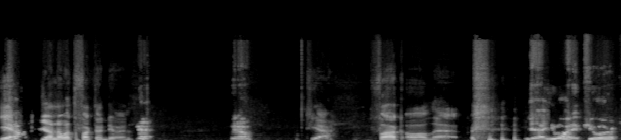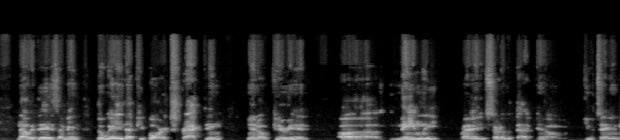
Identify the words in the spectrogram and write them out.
Yeah. You don't know what the fuck they're doing. Yeah. You know, Yeah. Fuck all that. yeah, you want it pure. Nowadays, I mean, the way that people are extracting, you know, period, uh, mainly, right? You started with that, you know, butane,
